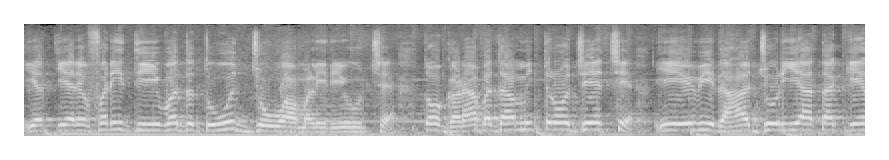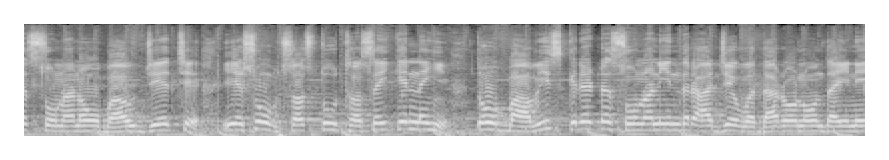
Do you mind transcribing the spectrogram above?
એ અત્યારે ફરીથી વધતું જ જોવા મળી રહ્યું છે. તો ઘણા બધા મિત્રો જે છે, એ એવી રાહ જોઈ રહ્યા હતા કે સોનાનો ભાવ જે છે, એ શું સસ્તું થશે કે નહીં? તો બાવીસ કેરેટ સોનાની અંદર આજે વધારો નોંધાઈને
